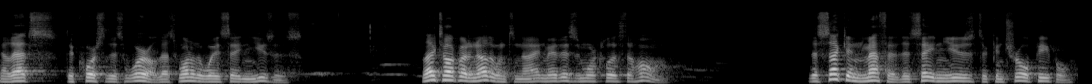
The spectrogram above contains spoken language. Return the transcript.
Now, that's the course of this world. That's one of the ways Satan uses. I'd like to talk about another one tonight. Maybe this is more close to home. The second method that Satan used to control people,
